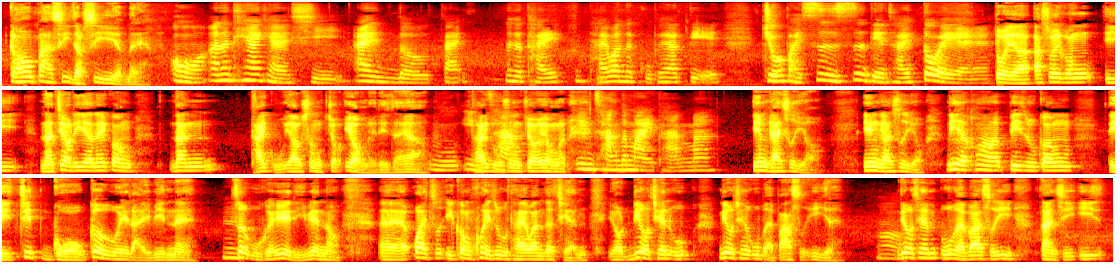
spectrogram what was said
九百四十四亿呢。哦，安尼听起来是爱落台那个台台湾的股票要跌九百四十四点才对诶。对啊，啊，所以讲伊若照你安尼讲，咱台股要算作用的，你知影？台股算作用的，隐藏的买盘吗？应该是有，应该是有。你要看，比如讲，伫这五个月里面呢，这五个月里面哦，呃，外资一共汇入台湾的钱有六千五六千五百八十亿呢，六千五百八十亿，但是伊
